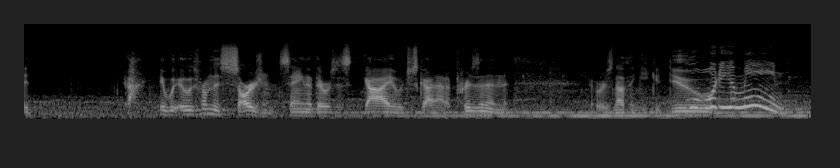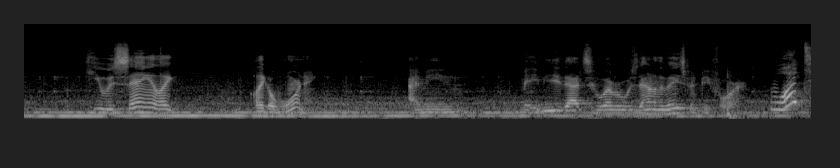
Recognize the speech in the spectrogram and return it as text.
it, it, it was from this sergeant saying that there was this guy who had just gotten out of prison and there was nothing he could do. Well, what do you mean? He was saying it like, like a warning. I mean, maybe that's whoever was down in the basement before. What?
